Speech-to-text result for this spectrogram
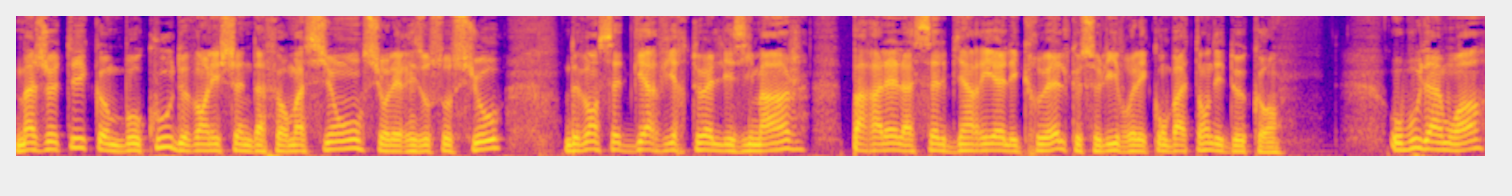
m'a jeté comme beaucoup devant les chaînes d'information, sur les réseaux sociaux, devant cette guerre virtuelle des images, parallèle à celle bien réelle et cruelle que se livrent les combattants des deux camps. Au bout d'un mois,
